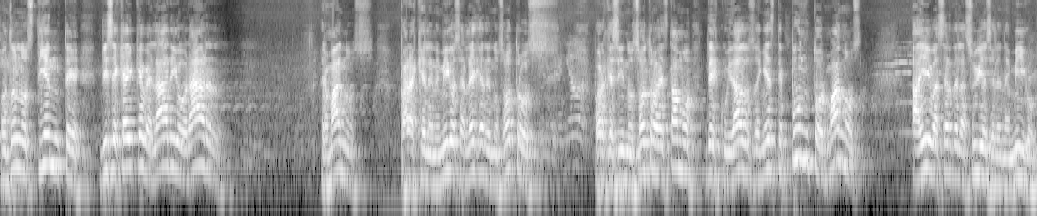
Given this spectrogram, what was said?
o no nos tiente. Dice que hay que velar y orar. Hermanos, para que el enemigo se aleje de nosotros. Porque si nosotros estamos descuidados en este punto, hermanos, ahí va a ser de las suyas el enemigo.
